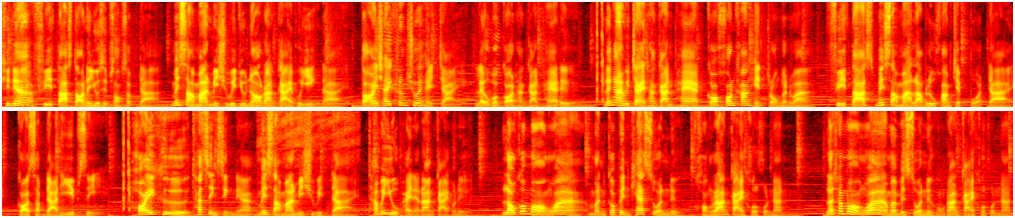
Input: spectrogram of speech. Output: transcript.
ทีเนี้ยฟีตัสตอนอายุ 12 สัปดาห์ ไม่สามารถมีชีวิตอยู่นอกร่างกายผู้หญิงได้ ต่อให้ใช้เครื่องช่วยหายใจ และอุปกรณ์ทางการแพทย์อื่น และงานวิจัยทางการแพทย์ก็ค่อนข้างเห็นตรงกันว่าฟีตัสไม่สามารถรับรู้ความเจ็บปวดได้ ก่อนสัปดาห์ที่ 24พอยคือถ้าสิ่งสิ่งเนี้ยไม่สามารถมีชีวิตได้ ถ้าไม่อยู่ภายในร่างกายคนอื่น เราก็มองว่ามันก็เป็นแค่ส่วนหนึ่งของร่างกายคนคนนั้น แล้วถ้ามองว่ามันเป็นส่วนหนึ่งของร่างกายคนคนนั้น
